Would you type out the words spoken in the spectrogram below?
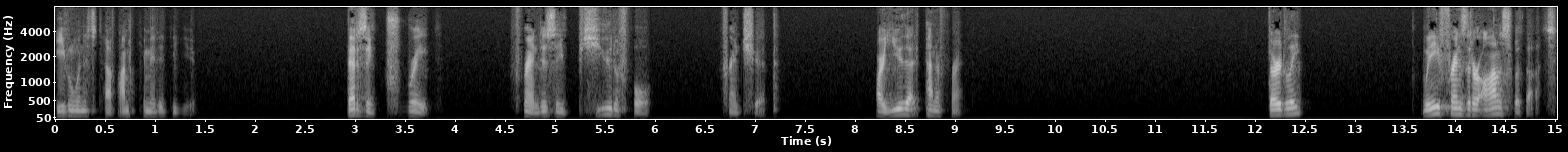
Even when it's tough, I'm committed to you. That is a great friend. It is a beautiful friendship. Are you that kind of friend? Thirdly, we need friends that are honest with us.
